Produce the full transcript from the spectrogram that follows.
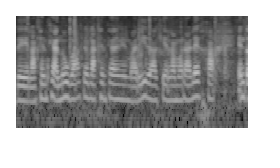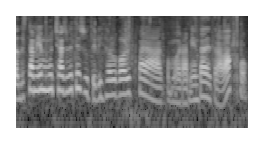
de la agencia Nuba, que es la agencia de mi marido aquí en La Moraleja. Entonces también muchas veces utilizo el golf para, como herramienta de trabajo.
